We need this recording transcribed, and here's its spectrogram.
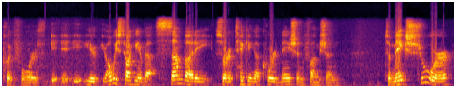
put forth, it, it, you're, you're always talking about somebody sort of taking a coordination function to make sure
